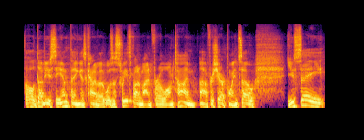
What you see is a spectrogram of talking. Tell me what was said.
the whole WCM thing is kind of a, was a sweet spot of mine for a long time uh, for SharePoint. So you say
